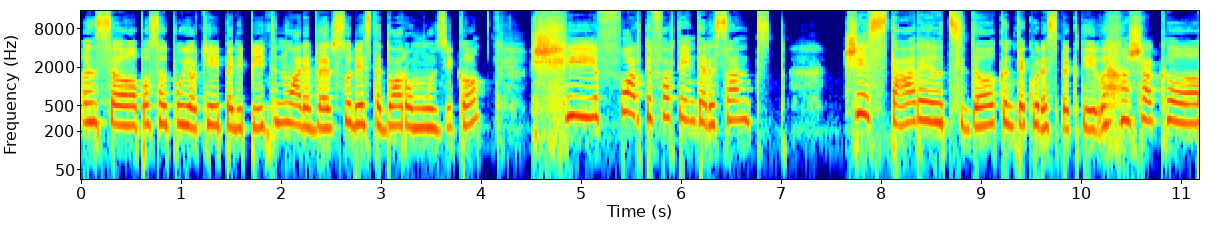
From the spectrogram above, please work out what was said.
însă poți să-l pui ok pe repeat, nu are versuri, este doar o muzică și e foarte, foarte interesant ce stare îți dă cântecul respectiv. Așa că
